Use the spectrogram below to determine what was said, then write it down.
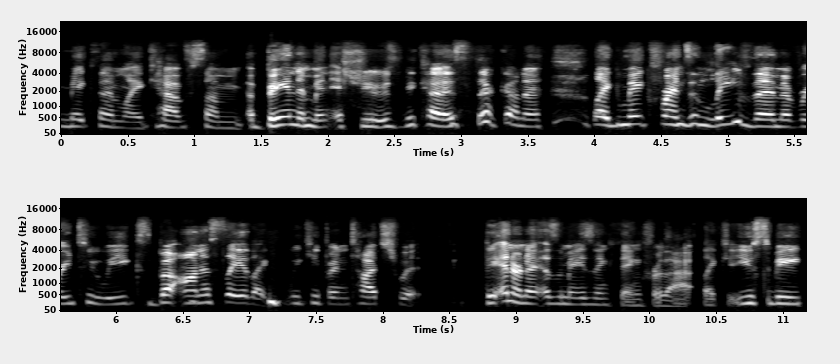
make them like have some abandonment issues because they're gonna like make friends and leave them every two weeks but honestly like we keep in touch with the internet is an amazing thing for that. Like it used to be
